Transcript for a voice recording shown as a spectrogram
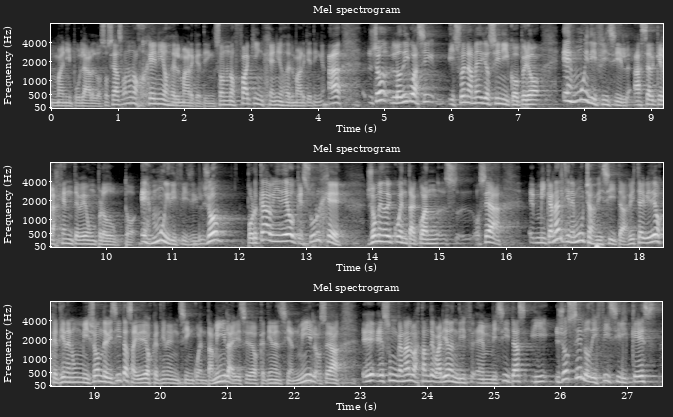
manipularlos. O sea, son unos genios del marketing, son unos fucking genios del marketing. Ah, yo lo digo así y suena medio cínico, pero es muy difícil hacer que la gente vea un producto. Es muy difícil. Yo, por cada video que surge, yo me doy cuenta cuando... O sea, mi canal tiene muchas visitas, ¿viste? Hay videos que tienen un millón de visitas, hay videos que tienen 50.000, hay videos que tienen 100.000, o sea, e, es un canal bastante variado en, en visitas y yo sé lo difícil que es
